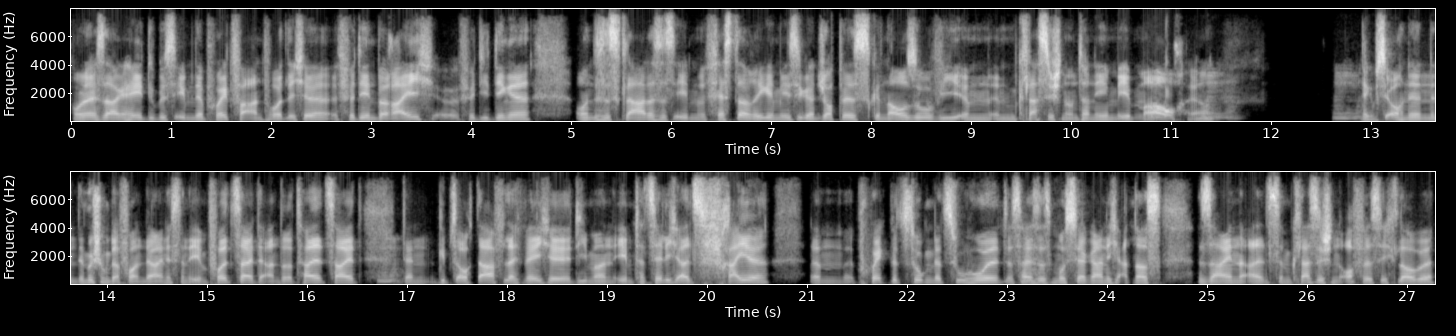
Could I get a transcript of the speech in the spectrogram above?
Oder ich sage, hey, du bist eben der Projektverantwortliche für den Bereich, äh, für die Dinge. Und es ist klar, dass es eben ein fester, regelmäßiger Job ist, genauso wie im, im klassischen Unternehmen eben auch. Ja. Mhm. Mhm. Da gibt es ja auch eine, eine, Mischung davon. Der eine ist dann eben Vollzeit, der andere Teilzeit. Mhm. Dann gibt es auch da vielleicht welche, die man eben tatsächlich als freie ähm, projektbezogen dazu holt. Das heißt, mhm. es muss ja gar nicht anders sein als im klassischen Office. Ich glaube,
